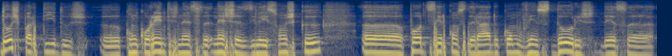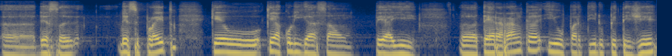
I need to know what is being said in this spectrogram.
dois partidos uh, concorrentes nessa, nestas eleições que uh, pode ser considerado como vencedores dessa, uh, dessa, desse pleito, que é, o, que é a coligação PAI uh, Terra Arranca e o partido PTG,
